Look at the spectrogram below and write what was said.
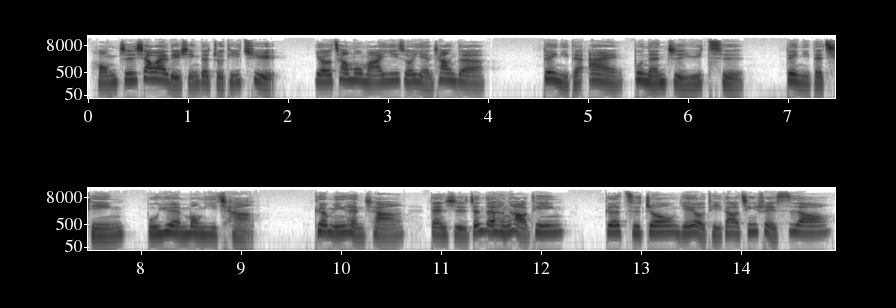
红之校外旅行》的主题曲，由仓木麻衣所演唱的《对你的爱不能止于此，对你的情不愿梦一场》。歌名很长，但是真的很好听。歌词中也有提到清水寺哦。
